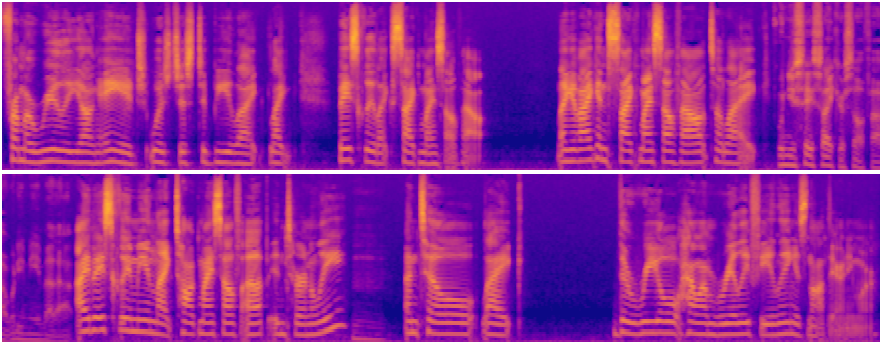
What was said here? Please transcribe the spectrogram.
from a really young age was just to be like like basically like psych myself out. Like if I can psych myself out to like When you say psych yourself out, what do you mean by that? I basically mean like talk myself up internally Mm. Until like the real how I'm really feeling is not there anymore.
